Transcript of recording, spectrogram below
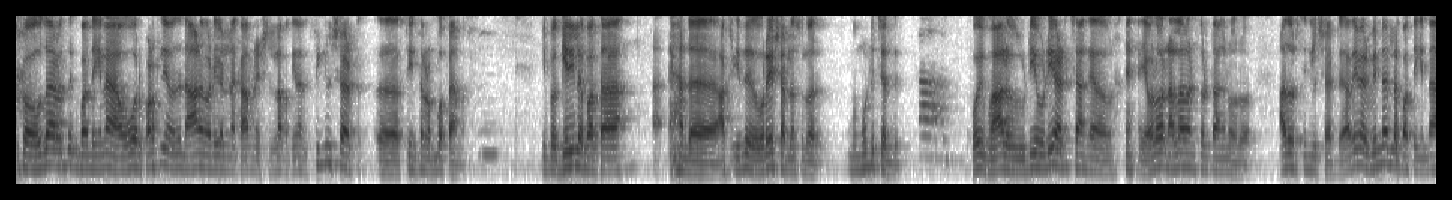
இப்போ உதாரணத்துக்கு பார்த்தீங்கன்னா ஒவ்வொரு படத்துலையும் வந்து நானும் வடிவேலின காம்பினேஷன்லாம் பார்த்தீங்கன்னா அந்த சிங்கிள் ஷாட் சீன்ஸ் எல்லாம் ரொம்ப ஃபேமஸ் இப்போ கிரியில் பார்த்தா அந்த அக்- இது ஒரே ஷாட்லாம் சொல்லுவார் முட்டுச்சந்து. போய் மாலு விடிய விடிய அடிச்சாங்க. எவ்வளோ நல்லவன் சொல்லிட்டாங்கன்னு வரும் அது ஒரு சிங்கிள் ஷாட் அதே மாதிரி வின்னரில் பார்த்தீங்கன்னா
